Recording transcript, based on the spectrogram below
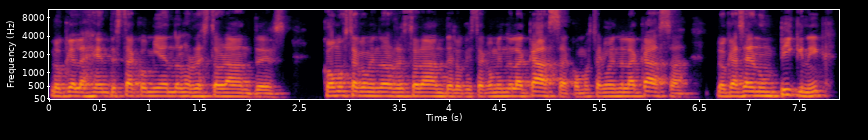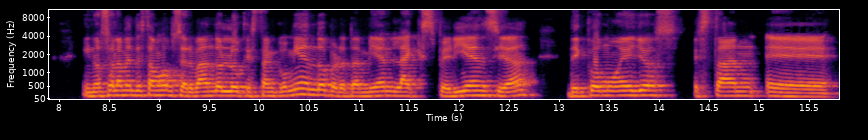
lo que la gente está comiendo en los restaurantes, cómo está comiendo en los restaurantes, lo que está comiendo en la casa, cómo está comiendo en la casa, lo que hacen en un picnic. Y no solamente estamos observando lo que están comiendo, pero también la experiencia de cómo ellos están, eh,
